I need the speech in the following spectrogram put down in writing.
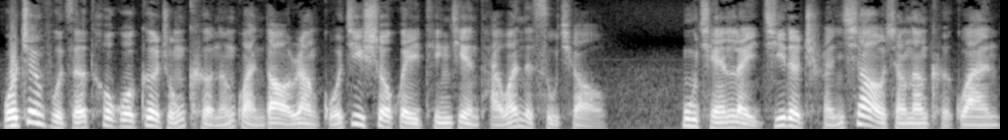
我政府则透过各种可能管道让国际社会听见台湾的诉求。目前累积的成效相当可观，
